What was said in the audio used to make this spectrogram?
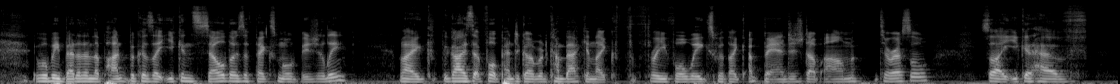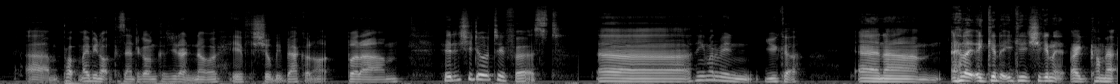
it will be better than the punt because like you can sell those effects more visually. Like the guys that fought Pentagon would come back in like th- three four weeks with like a bandaged up arm to wrestle. So like you could have um, pro- maybe not Cassandra Golden because you don't know if she'll be back or not. But um, who did she do it to first? Uh, I think it might have been Yuka and um and like it could, it could, she can like come out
